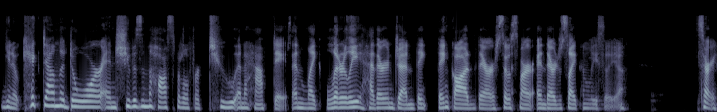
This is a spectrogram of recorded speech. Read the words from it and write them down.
you know, kick down the door, and she was in the hospital for two and a half days. And like literally, Heather and Jen, thank thank God they are so smart, and they're just like, And Lisa, yeah. Sorry,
